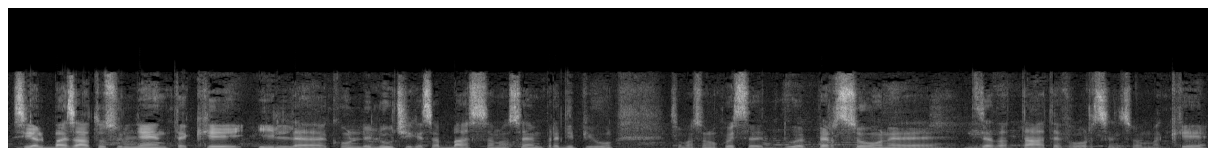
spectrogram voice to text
sia il basato sul niente che il con le luci che si abbassano sempre di più, insomma sono queste due persone disadattate forse, insomma, che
